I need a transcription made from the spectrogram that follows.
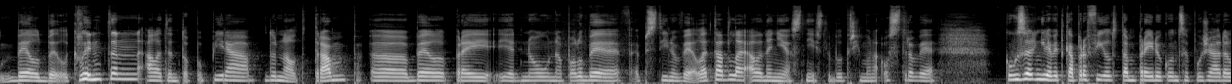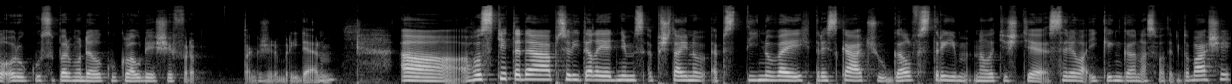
byl Bill Clinton, ale ten to popírá. Donald Trump uh, byl prej jednou na palubě v Epsteinově letadle, ale není jasný, jestli byl přímo na ostrově. Kouzelník David Copperfield tam prej dokonce požádal o ruku supermodelku Claudie Schiffer. takže dobrý den. A hosti teda přilítali jedním z Epsteino, Epsteinových tryskáčů Gulfstream na letiště Cyrila E. Kinga na svatém Tomáši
